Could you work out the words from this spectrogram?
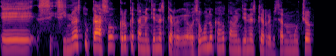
eh, si, si no es tu caso, creo que también tienes que, o el segundo caso, también tienes que revisar mucho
